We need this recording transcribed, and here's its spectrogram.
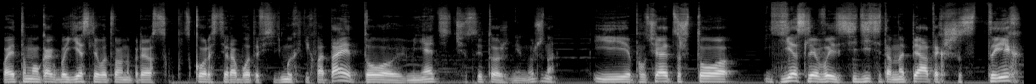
Поэтому, как бы, если вот вам, например, скорости работы в седьмых не хватает, то менять часы тоже не нужно. И получается, что если вы сидите там на пятых, шестых,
